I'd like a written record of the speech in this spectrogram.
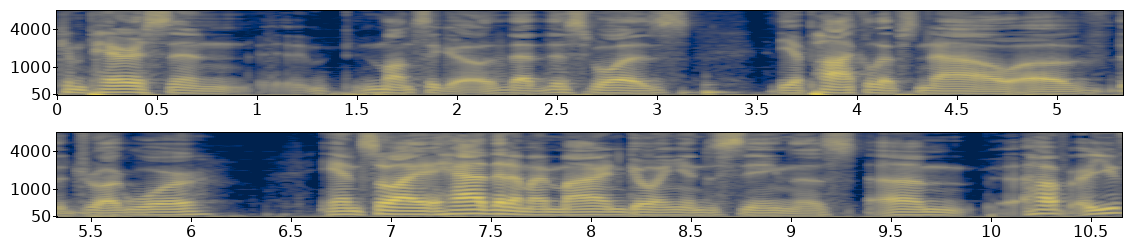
comparison months ago that this was the apocalypse now of the drug war, and so I had that in my mind going into seeing this. Um, how are you?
